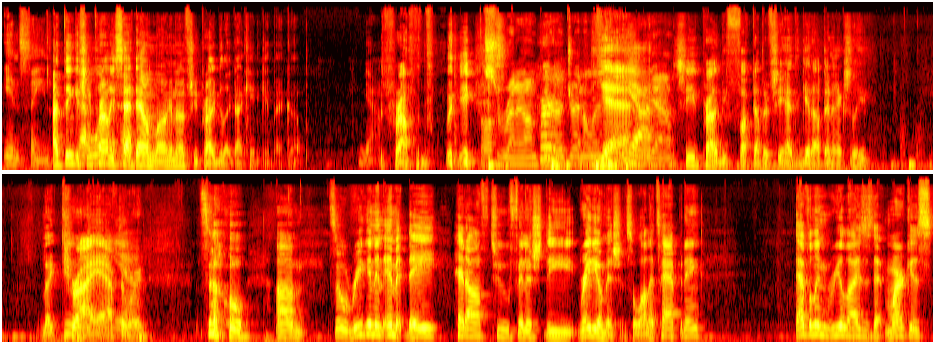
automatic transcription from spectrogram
insane. I think if That she probably sat happened. down long enough, she'd probably be like, I can't get back up. Yeah. Probably. Just running on Her- pure adrenaline. Yeah. Yeah. Yeah. She'd probably be fucked up if she had to get up and actually like Do try anything, afterward. So, um, so Regan and Emmett they head off to finish the radio mission. So while that's happening, Evelyn realizes that Marcus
